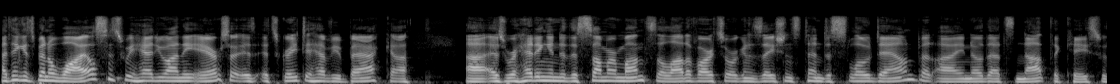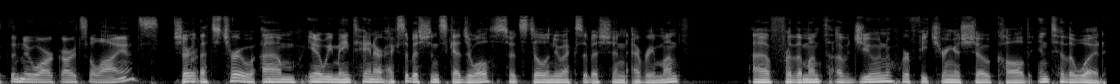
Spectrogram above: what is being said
I think it's been a while since we had you on the air, so it's great to have you back. Uh, uh, as we're heading into the summer months, a lot of arts organizations tend to slow down, but I know that's not the case with the Newark Arts Alliance. Sure, that's true. Um, you know, we maintain our exhibition schedule, so it's still a new exhibition every month. Uh, for the month of June, we're featuring a show called Into the Wood.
